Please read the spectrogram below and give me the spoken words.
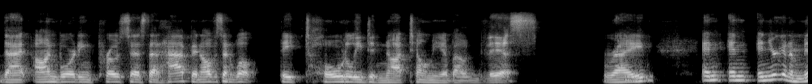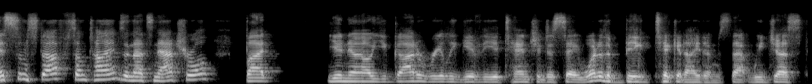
that onboarding process that happened. All of a sudden well they totally did not tell me about this right? Mm-hmm. and and and you're going to miss some stuff sometimes and that's natural but you know you got to really give the attention to say what are the big ticket items that we just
